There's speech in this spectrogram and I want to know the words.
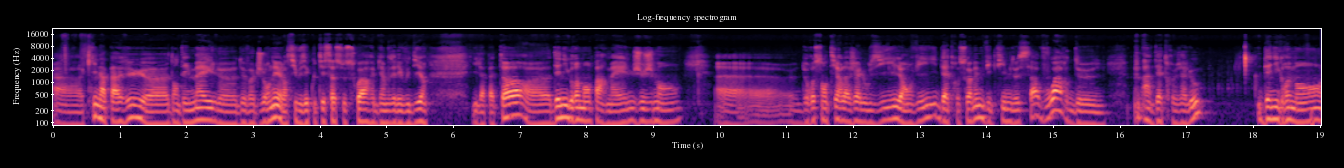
Euh, qui n'a pas vu euh, dans des mails de votre journée Alors si vous écoutez ça ce soir, eh bien vous allez vous dire il n'a pas tort. Euh, dénigrement par mail, jugement, euh, de ressentir la jalousie, l'envie d'être soi-même victime de ça, voire de d'être jaloux, dénigrement.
